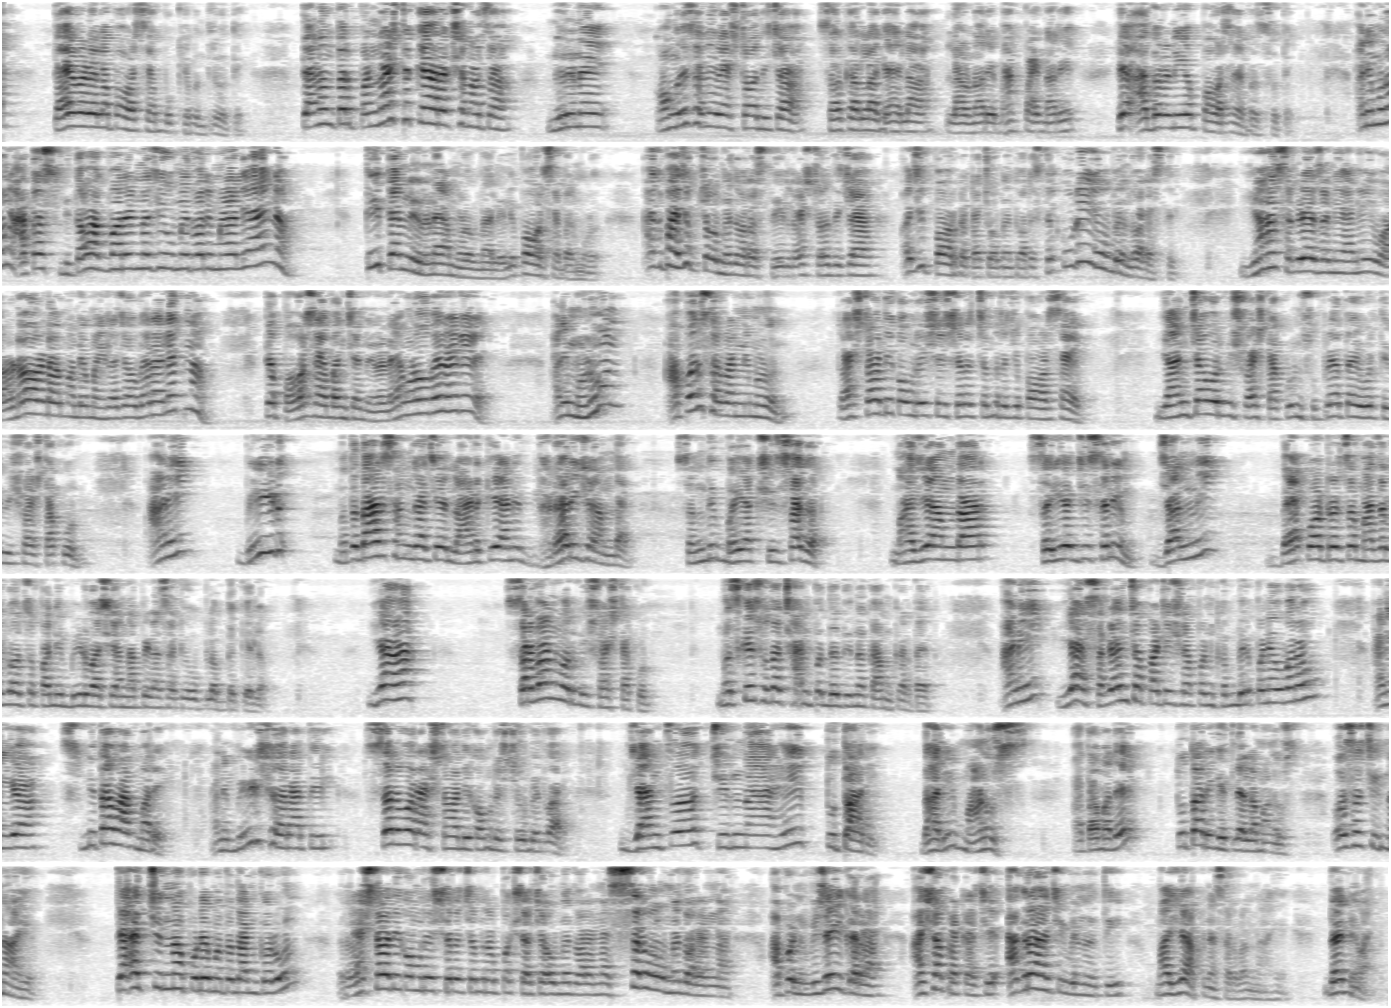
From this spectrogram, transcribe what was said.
त्यावेळेला पवारसाहेब मुख्यमंत्री होते. त्यानंतर पन्नास टक्के आरक्षणाचा निर्णय काँग्रेस आणि राष्ट्रवादीच्या सरकारला घ्यायला लावणारे भाग पाडणारे हे आदरणीय पवारसाहेबच होते. आणि म्हणून आता स्मिता वाघमारेंना जी उमेदवारी मिळाली आहे ना ती त्या निर्णयामुळे मिळालेली पवारसाहेबांमुळे आज भाजपचे उमेदवार असतील राष्ट्रवादीच्या अजित पवार गटाचे उमेदवार असतील कोणीही उमेदवार असतील या सगळ्या जणी आणि वॉर्डावॉर्डामध्ये महिला ज्या उभ्या राहिल्यात ना त्या पवारसाहेबांच्या निर्णयामुळे उभ्या राहिलेल्या आहेत. आणि म्हणून आपण सर्वांनी मिळून राष्ट्रवादी काँग्रेसचे शरदचंद्रजी पवार साहेब यांच्यावर विश्वास टाकून सुप्रियाताईवरती विश्वास टाकून आणि बीड मतदारसंघाचे लाडके आणि धडारीचे आमदार संदीप भैया क्षीरसागर माजी आमदार सय्यदजी सलीम ज्यांनी बॅकवॉटरचं माजलगावचं पाणी बीडवासियांना पिण्यासाठी उपलब्ध केलं. या सर्वांवर विश्वास टाकून मस्के सुद्धा छान पद्धतीनं काम करतायत. आणि या सगळ्यांच्या पाठीशी आपण खंबीरपणे उभं राहू आणि या स्मिता वाघमारे आणि बीड शहरातील सर्व राष्ट्रवादी काँग्रेसचे उमेदवार ज्यांचं चिन्ह आहे तुतारी धारी माणूस. हातामध्ये तुतारी घेतलेला माणूस असं चिन्ह आहे. त्या चिन्हापुढे मतदान करून राष्ट्रवादी काँग्रेस शरदचंद्र पक्षाच्या उमेदवारांना सर्व उमेदवारांना आपण विजयी करा अशा प्रकारची आग्रहाची विनंती माझी आपल्या सर्वांना आहे. धन्यवाद.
